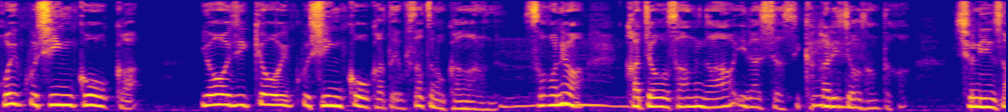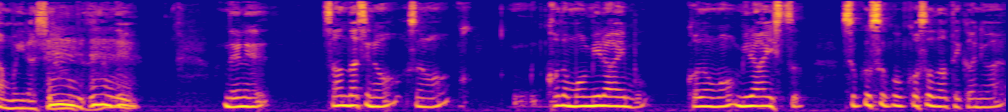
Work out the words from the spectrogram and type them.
保育振興課、幼児教育振興課という二つの課があるんです。うんそこには、課長さんがいらっしゃるし、係長さんとか、主任さんもいらっしゃるんですよね。でね、三田市の、その、子供未来部、子供未来室、すくすく子育て課には、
